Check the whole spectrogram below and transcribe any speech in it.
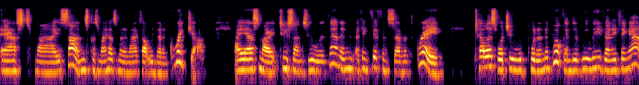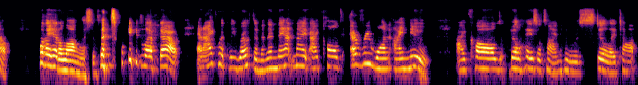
asked my sons, because my husband and I thought we'd done a great job I asked my two sons who were then in, I think, fifth and seventh grade, tell us what you would put in a book. And did we leave anything out? Well, they had a long list of things we'd left out. And I quickly wrote them. And then that night, I called everyone I knew. I called Bill Haseltine, who was still a top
